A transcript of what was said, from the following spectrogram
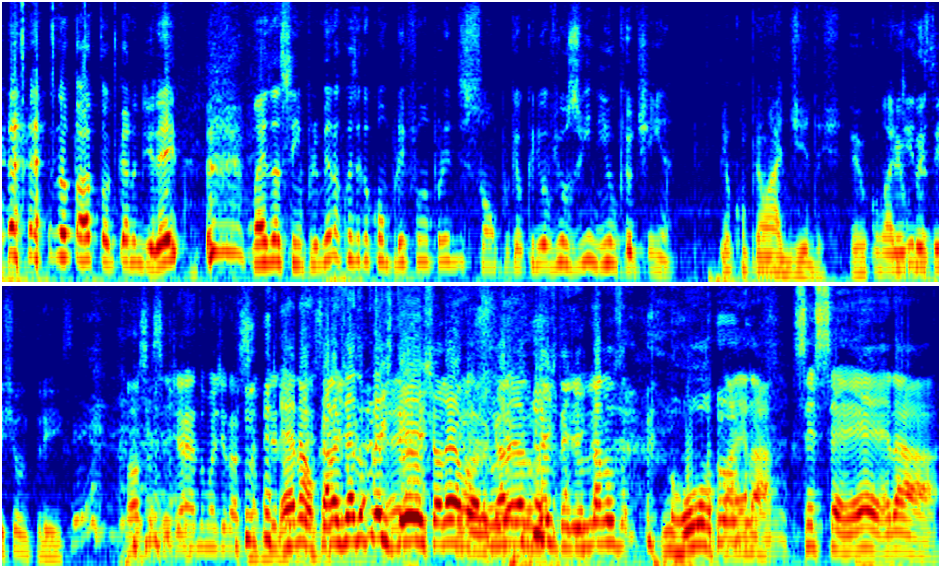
Não tava tocando direito. Mas assim, a primeira coisa que eu comprei foi um aparelho de som, porque eu queria ouvir os vinil que eu tinha. E eu comprei um Adidas. Eu comprei o Adidas. PlayStation 3. Nossa, você já é de uma geração que já É, não, o cara já é do Playstation, né, Eu- mano? eu O cara já é do Playstation. Ele tá nos no roupa, era CCE, era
